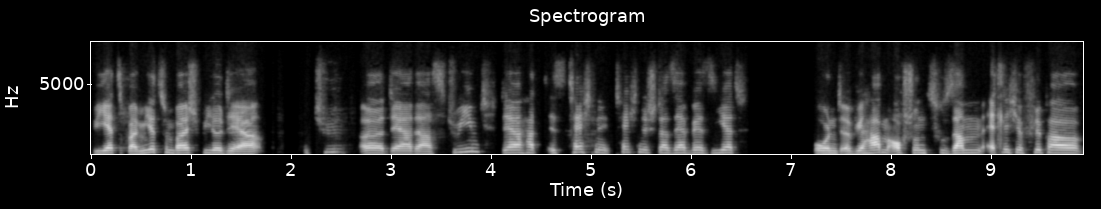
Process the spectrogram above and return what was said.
wie jetzt bei mir zum Beispiel der Typ, äh, der da streamt, der hat, ist techni technisch da sehr versiert. Und äh, wir haben auch schon zusammen etliche Flipper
